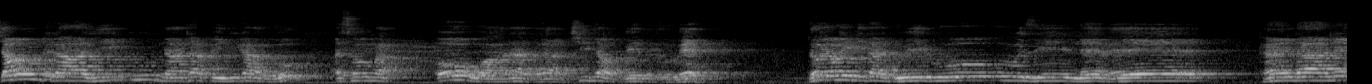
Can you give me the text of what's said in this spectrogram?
ကျောင်းတရားကြီးဥနာထပေကြီးကကိုအဆုံးမဩဝါဒကချီးမြှောက်ပေးတယ်လို့ပဲတို့ယောဂီပိသတွေကိုဥစဉ်လည်းပဲခန္ဓာနဲ့စီးစိမ်ကိုမိမိနဲ့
